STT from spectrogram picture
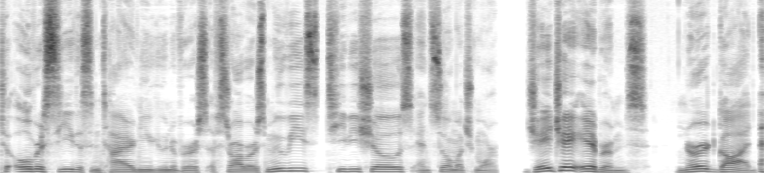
to oversee this entire new universe of Star Wars movies, TV shows, and so much more. J.J. Abrams, nerd god,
